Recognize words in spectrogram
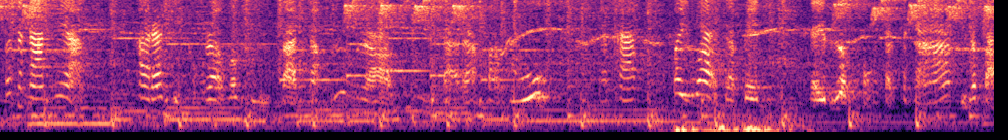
เพราะฉะนั้นเนี่ยภารกิจของเราก็คือการนำเรื่องราวที่มีสาระความรู้นะคะ ไม่ว่าจะเป็นในเรื่องของศาสนาศิลปะ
